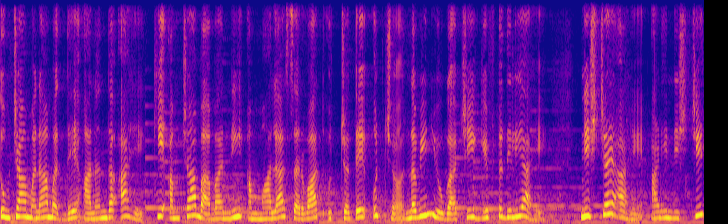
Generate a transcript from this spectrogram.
तुमच्या मनामध्ये आनंद आहे की आमच्या बाबांनी आम्हाला सर्वात उच्च ते उच्च नवीन युगाची गिफ्ट दिली आहे? निश्चय आहे आणि निश्चित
